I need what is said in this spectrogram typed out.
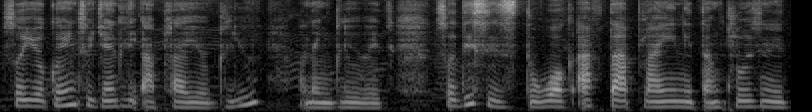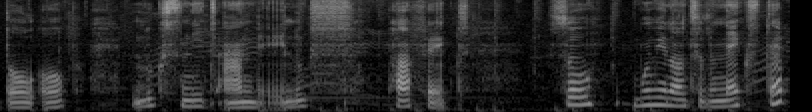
So you're going to gently apply your glue and then glue it. So this is the work after applying it and closing it all up. It looks neat and it looks perfect. So moving on to the next step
